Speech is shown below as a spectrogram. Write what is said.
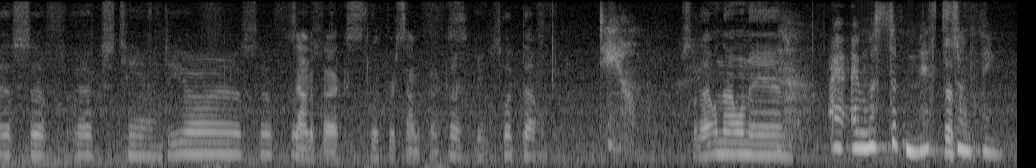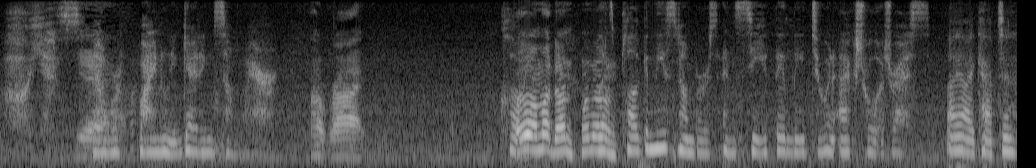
SFXTNDR. Sound effects. Look for sound effects. There, okay, select that one. Damn. So that one, that one, and I, I must have missed This one. something. Oh, yes. Yeah. Now we're finally getting somewhere. all right. Chloe, Oh, I'm not done. We're not let's done. plug in these numbers and see if they lead to an actual address. Aye, aye, Captain.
